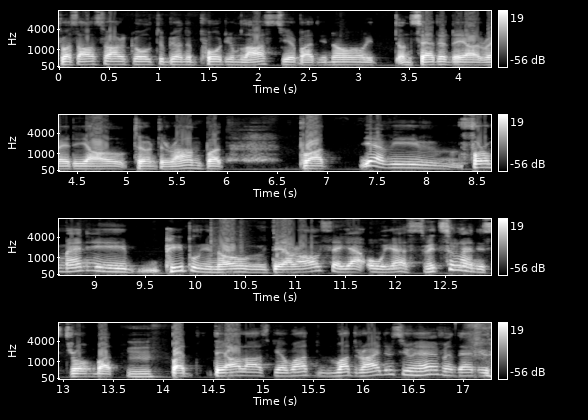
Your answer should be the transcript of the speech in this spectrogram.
It was also our goal to be on the podium last year, but, you know, it, on Saturday already all turned around. But, but yeah, we, for many people, you know, they are all say, yeah, oh, yes, Switzerland is strong, but, mm. but they all ask, yeah, what, what riders you have? And then you,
